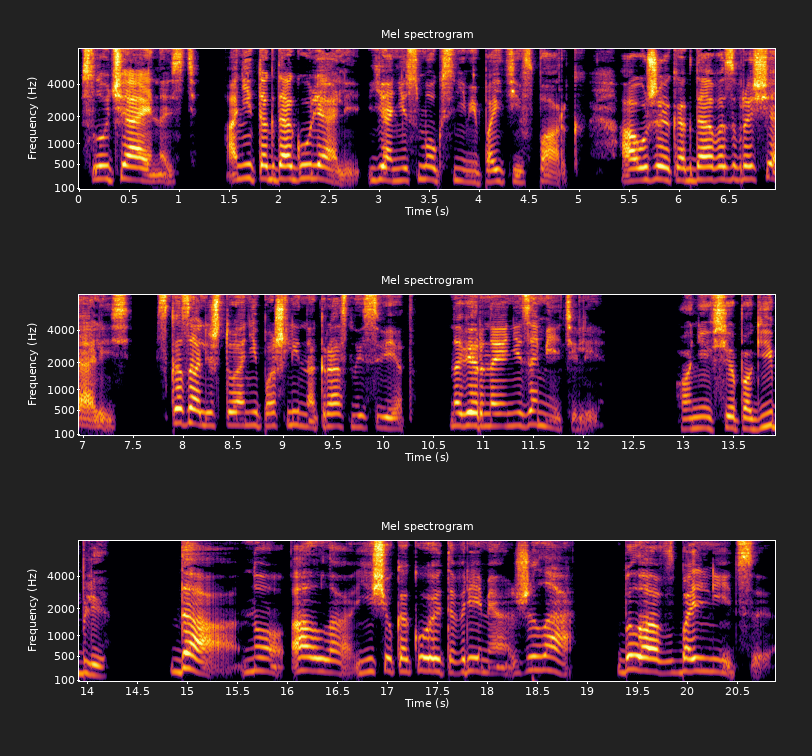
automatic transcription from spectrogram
«Случайность. Они тогда гуляли. Я не смог с ними пойти в парк. А уже когда возвращались, сказали, что они пошли на красный свет. Наверное, не заметили». «Они все погибли?» «Да, но Алла еще какое-то время жила. Была в больнице.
